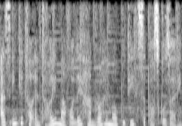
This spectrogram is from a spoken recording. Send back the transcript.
از اینکه تا انتهای مقاله همراه ما بودید سپاس گذاریم.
